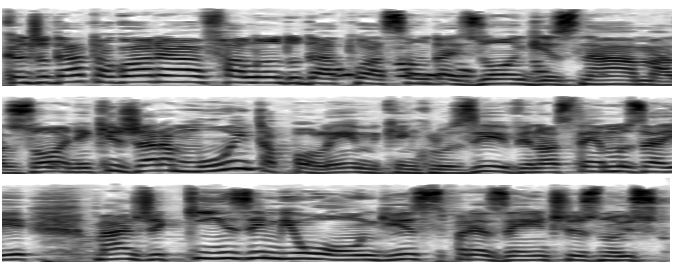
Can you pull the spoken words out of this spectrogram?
Candidato, agora falando da atuação das ONGs na Amazônia, que gera muita polêmica, inclusive, nós temos aí mais de 15 mil ONGs presentes nos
